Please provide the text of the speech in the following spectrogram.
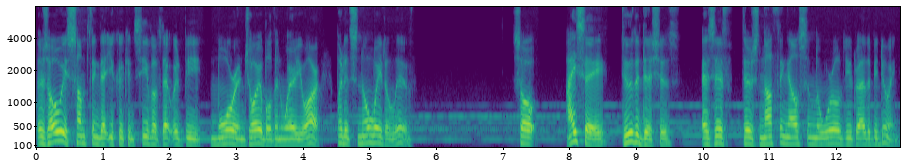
There's always something that you could conceive of that would be more enjoyable than where you are, but it's no way to live. So I say, do the dishes, as if there's nothing else in the world you'd rather be doing,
